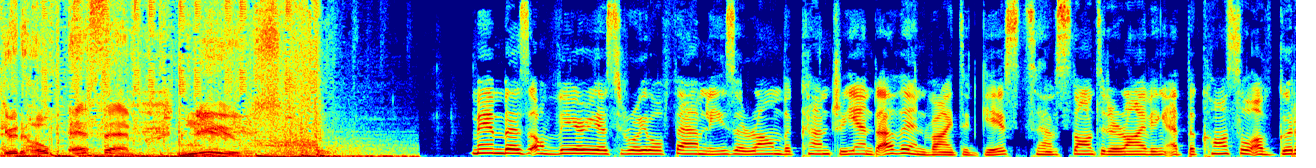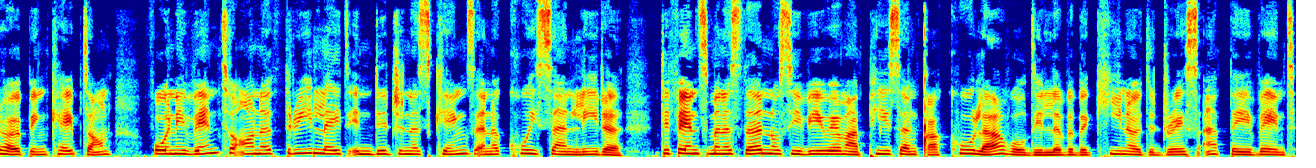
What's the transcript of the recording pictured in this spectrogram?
Good Hope FM News. Members of various royal families around the country and other invited guests have started arriving at the Castle of Good Hope in Cape Town for an event to honor three late indigenous kings and a Khoisan leader. Defense Minister Nosiviwe Mapisa Nqakula will deliver the keynote address at the event.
